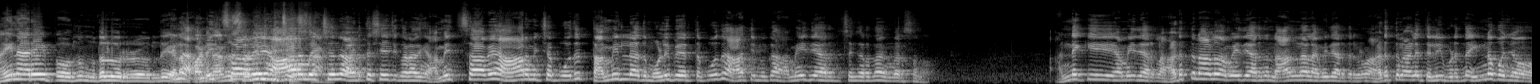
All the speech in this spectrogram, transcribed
நயினாரே இப்போ வந்து முதல்வர் வந்து அமித்ஷாவே ஆரம்பிச்சுன்னு அடுத்த ஸ்டேஜுக்கு வராதீங்க. அமித்ஷாவே ஆரம்பிச்ச போது தமிழ்ல அது மொழிபெயர்த்த போது அதிமுக அமைதியா இருந்துச்சுங்கிறது தான் விமர்சனம். அன்னைக்கு அமைதியா இருக்கலாம். அடுத்த நாளும் அமைதியா இருந்து நாலு நாள் அமைதியா இருந்திருக்கணும். அடுத்த நாளே தெளிவுபடுத்தா இன்னும் கொஞ்சம்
